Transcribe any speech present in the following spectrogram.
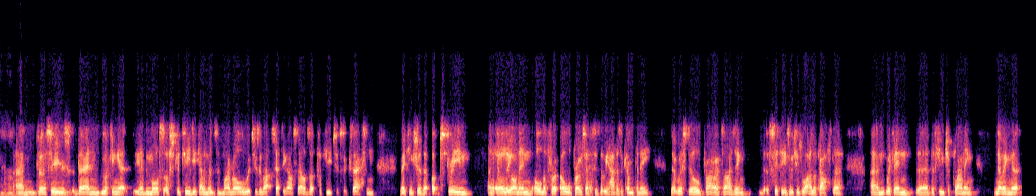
mm-hmm. Um, versus then looking at you know the more sort of strategic elements of my role, which is about setting ourselves up for future success and making sure that upstream and early on in all the all the processes that we have as a company that we're still prioritizing the cities, which is what I look after um, within the, the future planning, knowing that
